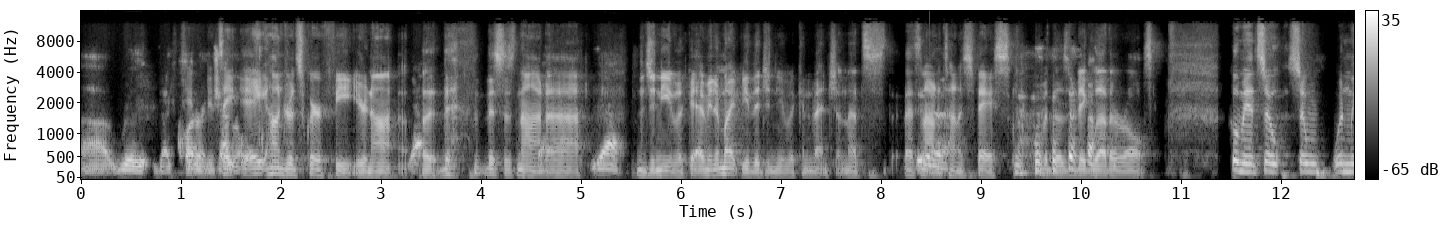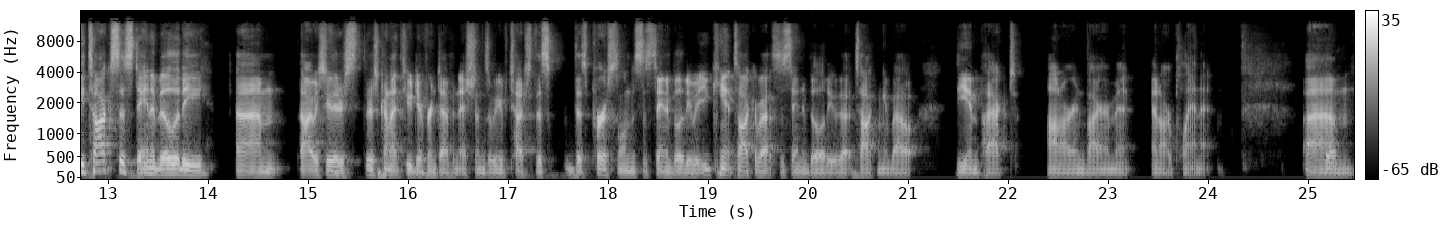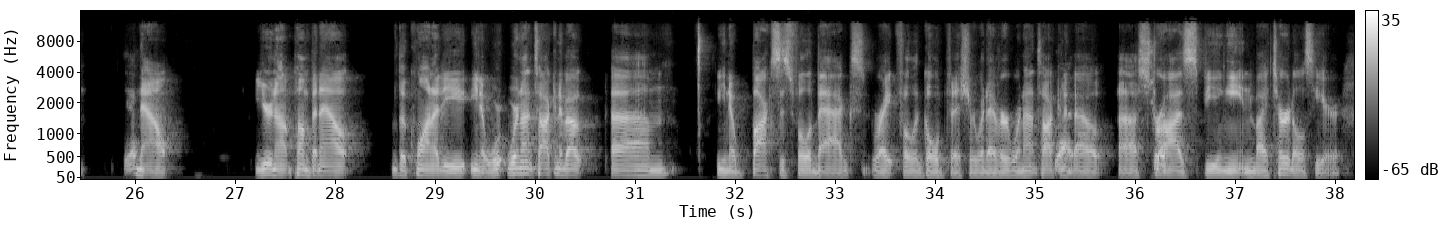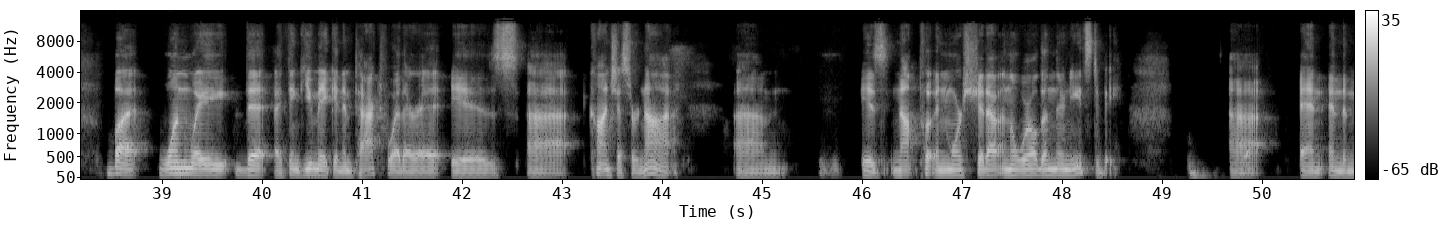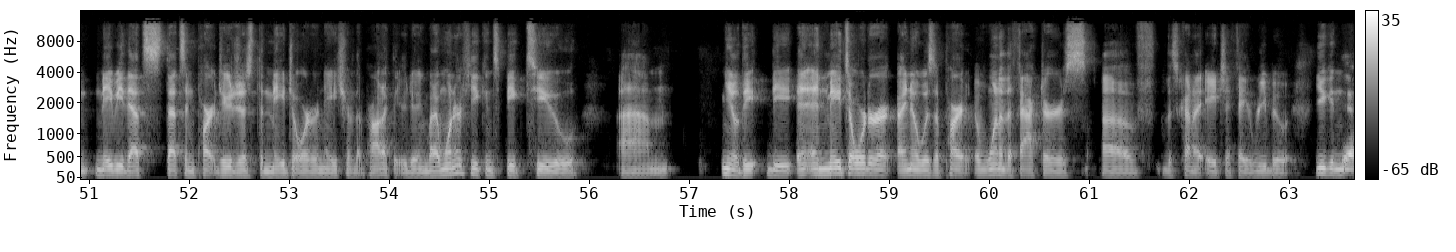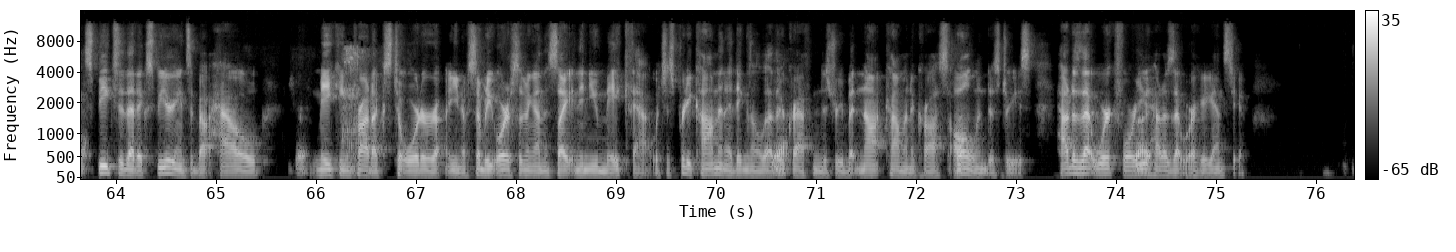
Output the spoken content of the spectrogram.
uh, really like clutter it's 800 square feet. You're not yeah. uh, this is not yeah. uh yeah. the geneva i mean it might be the geneva convention. That's that's not yeah. a ton of space with those big leather rolls cool man so so when we talk sustainability um obviously there's there's kind of two different definitions we've touched this this personal and sustainability but you can't talk about sustainability without talking about the impact on our environment and our planet um yeah. now you're not pumping out the quantity, you know, we're, we're not talking about, um, you know, boxes full of bags, right? Full of goldfish or whatever. We're not talking right. about uh, straws sure. being eaten by turtles here. But one way that I think you make an impact, whether it is uh, conscious or not, um, is not putting more shit out in the world than there needs to be. Uh, and and the, maybe that's that's in part due to just the made to order nature of the product that you're doing. But I wonder if you can speak to um, you know the the and made to order i know was a part of one of the factors of this kind of hfa reboot you can yeah. speak to that experience about how sure. making products to order you know somebody orders something on the site and then you make that which is pretty common i think in the leather craft industry but not common across all industries how does that work for right. you how does that work against you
